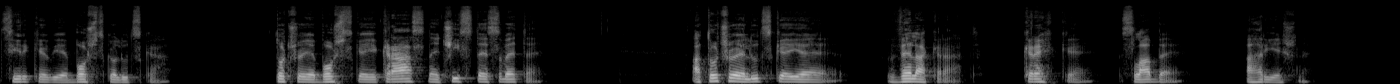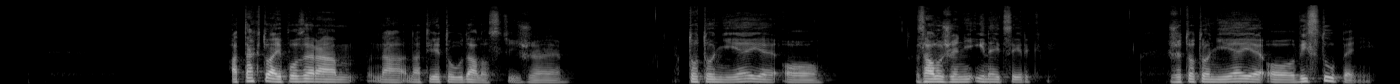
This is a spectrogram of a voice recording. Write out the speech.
církev je božsko-ľudská. To, čo je božské, je krásne, čisté, sveté. A to, čo je ľudské, je veľakrát krehké, slabé a hriešne. A takto aj pozerám na, na tieto udalosti, že toto nie je o založení inej církvy. Že toto nie je o vystúpení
